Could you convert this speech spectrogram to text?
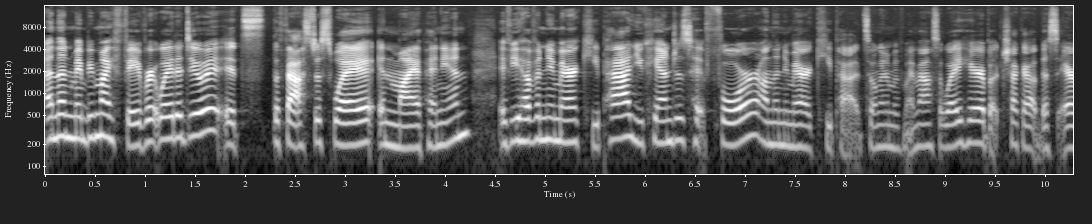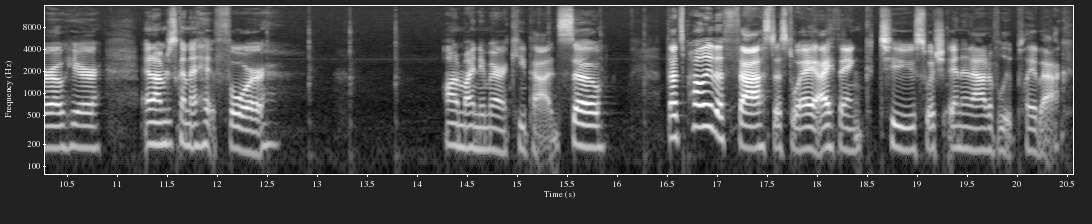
And then maybe my favorite way to do it, it's the fastest way in my opinion. If you have a numeric keypad, you can just hit four on the numeric keypad. So I'm gonna move my mouse away here, but check out this arrow here. And I'm just gonna hit four on my numeric keypad. So that's probably the fastest way, I think, to switch in and out of loop playback.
